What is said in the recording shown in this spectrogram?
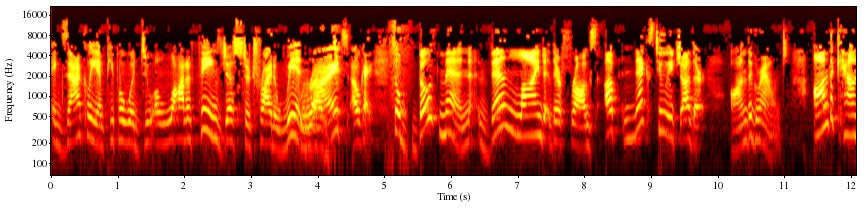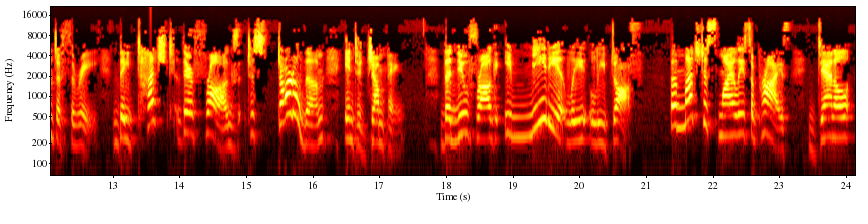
Exactly, and people would do a lot of things just to try to win, Right. right? Okay, so both men then lined their frogs up next to each other on the ground. On the count of three, they touched their frogs to startle them into jumping. The new frog immediately leaped off. But much to Smiley's surprise, Daniel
